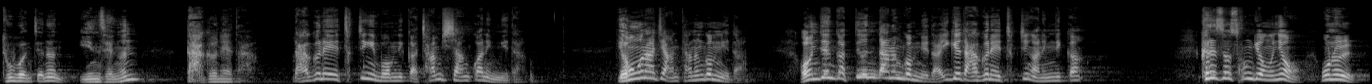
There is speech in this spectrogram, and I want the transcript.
두 번째는 인생은 나그네다. 나그네의 특징이 뭡니까? 잠시 잠깐입니다. 영원하지 않다는 겁니다. 언젠가 뜬다는 겁니다. 이게 나그네의 특징 아닙니까? 그래서 성경은요, 오늘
